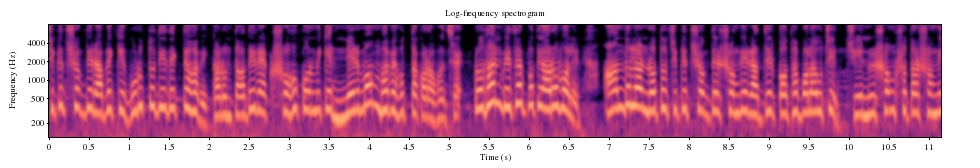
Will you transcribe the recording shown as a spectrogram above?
চিকিৎসকদের আবেগকে গুরুত্ব দিয়ে দেখতে হবে, কারণ তাদের এক সহকর্মীকে নির্মমভাবে হত্যা করা হয়েছে। প্রধান বিচারপতি আরও বলেন, আন্দোলনরত চিকিৎসকদের সঙ্গে রাজ্যের কথা বলা উচিত। যে নৃশংসতার সঙ্গে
